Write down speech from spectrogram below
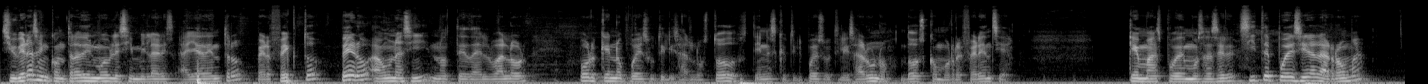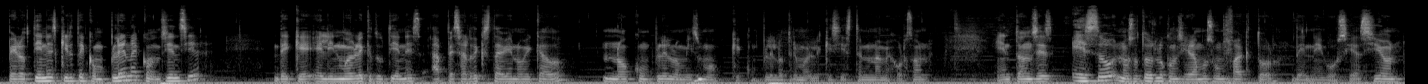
si hubieras encontrado inmuebles similares allá adentro, perfecto, pero aún así no te da el valor porque no puedes utilizarlos todos. Tienes que puedes utilizar uno, dos como referencia. ¿Qué más podemos hacer? Sí te puedes ir a la Roma, pero tienes que irte con plena conciencia de que el inmueble que tú tienes, a pesar de que está bien ubicado, no cumple lo mismo que cumple el otro inmueble que sí está en una mejor zona. Entonces, eso nosotros lo consideramos un factor de negociación.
